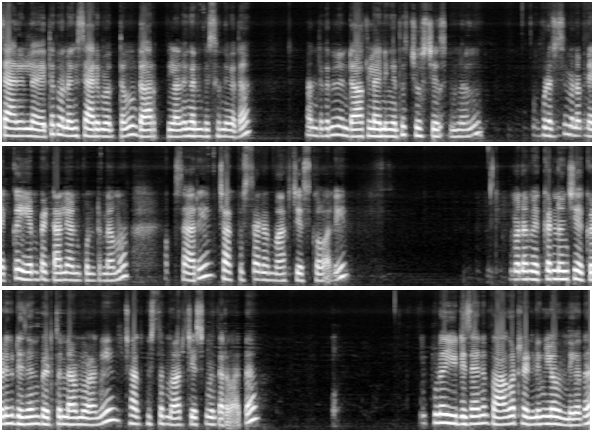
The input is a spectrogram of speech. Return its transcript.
శారీలో అయితే మనకి శారీ మొత్తం డార్క్ లైనింగ్ కనిపిస్తుంది కదా. అందుకని నేను డార్క్ లైనింగ్ అయితే చూస్ చేసుకున్నాను. ఇప్పుడు వచ్చేసి మనం నెక్క ఏం పెట్టాలి అనుకుంటున్నామో ఒకసారి చాకుస్తానం మార్క్ చేసుకోవాలి. మనం ఎక్కడి నుంచి ఎక్కడికి డిజైన్ పెడుతున్నాము అని చాకుపిస్తా మార్క్ చేసుకున్న తర్వాత ఇప్పుడు ఈ డిజైన్ బాగా ట్రెండింగ్లో ఉంది కదా.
